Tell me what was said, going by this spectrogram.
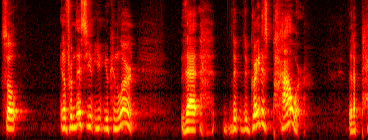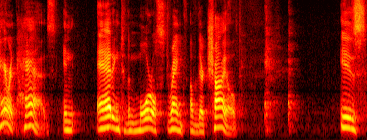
So, you know, from this, you, you, you can learn that the, the greatest power that a parent has in adding to the moral strength of their child is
